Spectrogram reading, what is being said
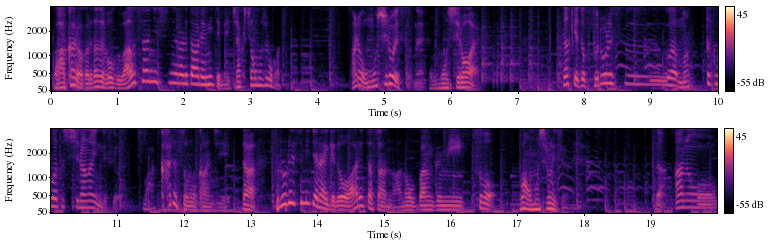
た。わかるわかるだって僕ワウさんに勧められたあれ見てめちゃくちゃ面白かったあれ面白いですよね。面白いだけどプロレスは全く私知らないんですよ。わかるその感じだからプロレス見てないけど有田さんのあの番組そは面白いんですよねう。だあのー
